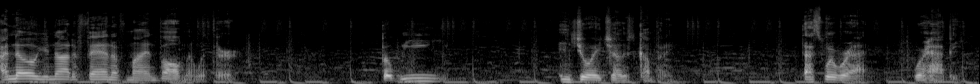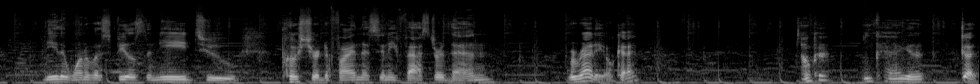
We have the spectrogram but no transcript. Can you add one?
I know you're not a fan of my involvement with her, but we enjoy each other's company. That's where we're at. We're happy. Neither one of us feels the need to push or define this any faster than we're ready, okay? Okay. Okay, I get it. Good,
